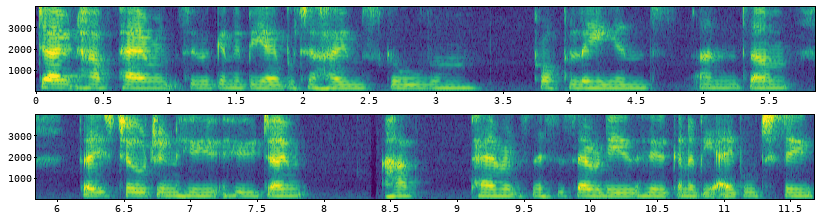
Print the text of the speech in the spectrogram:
don't have parents who are going to be able to homeschool them properly and and um, those children who who don't have parents necessarily who are going to be able to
